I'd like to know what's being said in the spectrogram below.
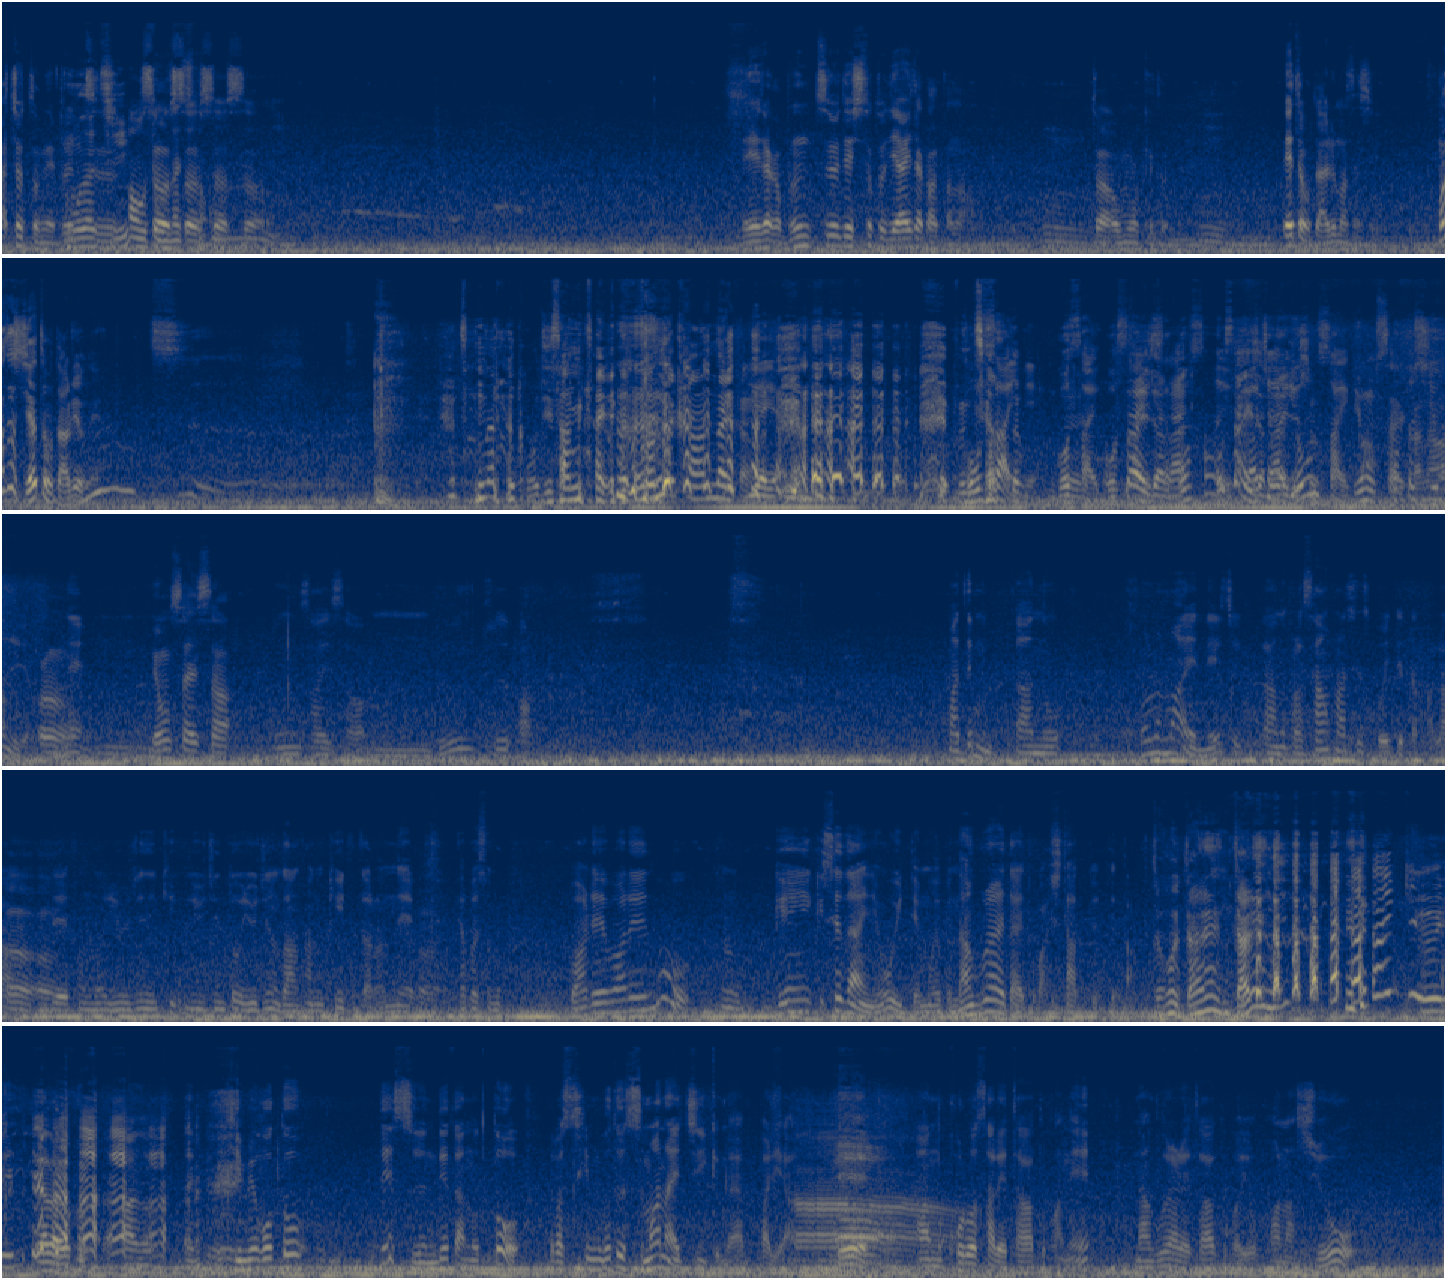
あちょっとね文通。友達あおそう友達とそうそう。そうえー、だから文通で人と出会いたかったな。うん。とは思うけど。うやったことある？まさし。まさしやったことあるよね。文通んそんななんかおじさんみたいなそんな変わんないから。いやいや。5文通やった歳ね。5歳55歳。歳じゃない？5歳。5歳じゃないでしょ。4歳か。4歳かな。今年40だもん。ね、4歳差。4歳さうん文通あ。まあでもあのこの前ねちょあのほらサンフランシスコ行ってたから、うんうん。でその友人にき友人と友人の旦那さんに聞いてたらね、やっぱりその我々のその現役世代においてもやっぱ殴られたりとかしたって言ってた。どう誰誰に？急に。だからあの何姫事で住んでたのとやっぱ姫事で住まない地域もやっぱりあってあの殺されたとかね殴られたとかいうお話を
